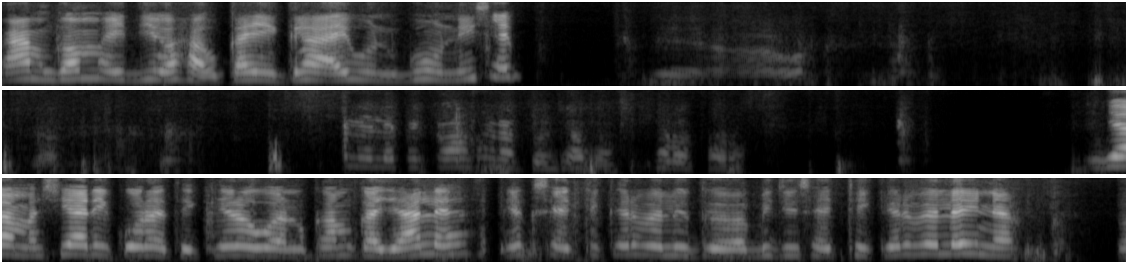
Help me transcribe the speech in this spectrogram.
કામ ગમે દ્યો હાવ, કઈ ઘા આવ્યું ગુણ નહીં સાહેબ એ હા હો. જો, આમાં શિયારી કોરાથી ખેરવવાનું કામકાજ હાલે. એક સાઈડથી ખેરવે લીધું એવા બીજી સાઈડથી ખેરવે લઈને તો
